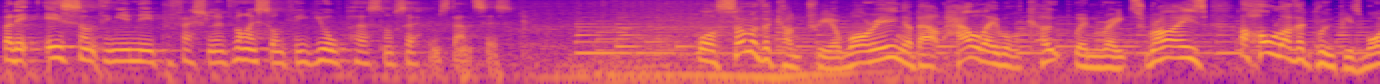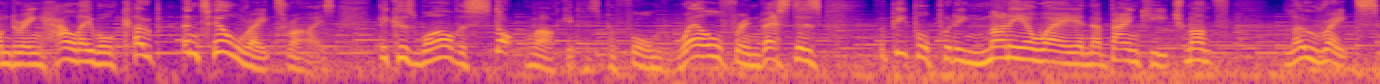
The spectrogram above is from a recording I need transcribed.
but it is something you need professional advice on for your personal circumstances. While some of the country are worrying about how they will cope when rates rise, a whole other group is wondering how they will cope until rates rise. Because while the stock market has performed well for investors, for people putting money away in the bank each month, low rates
